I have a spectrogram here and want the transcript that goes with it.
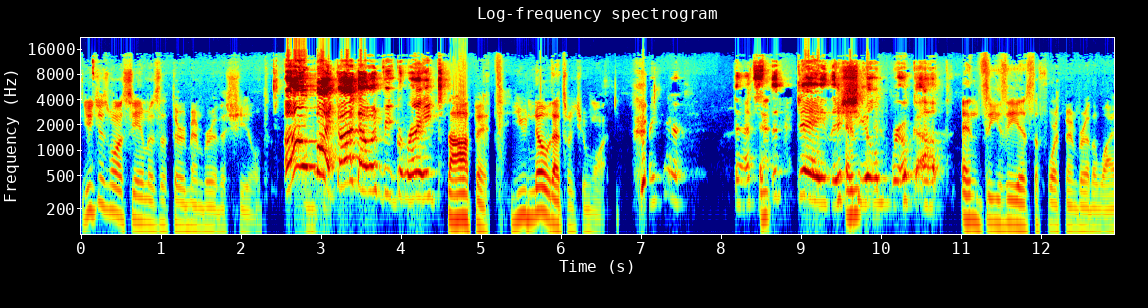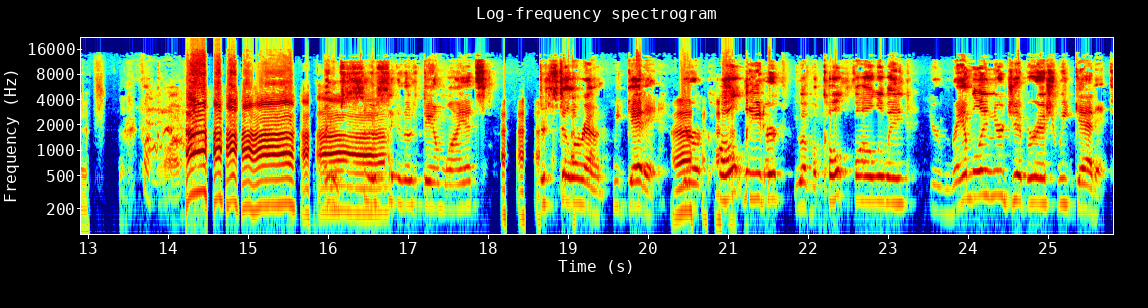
You just want to see him as the third member of the Shield. Oh my god, that would be great! Stop it! You know that's what you want. Right there. That's the day the and- Shield broke up. And ZZ is the fourth member of the Wyatts. Fuck off. I'm so sick of those damn Wyatts. They're still around. We get it. You're a cult leader. You have a cult following. You're rambling your gibberish. We get it.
